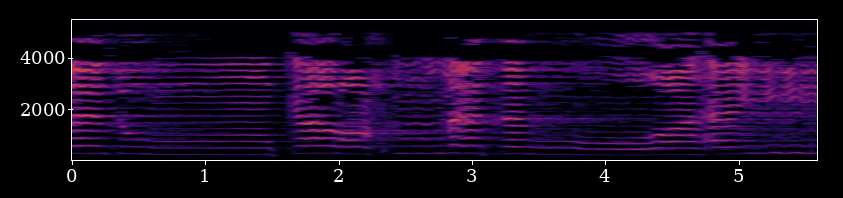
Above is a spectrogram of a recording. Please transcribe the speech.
لدنك رحمة وهيئ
